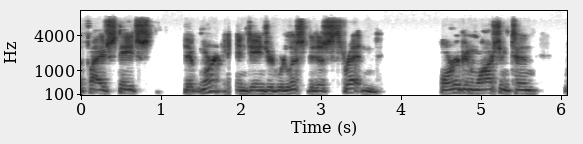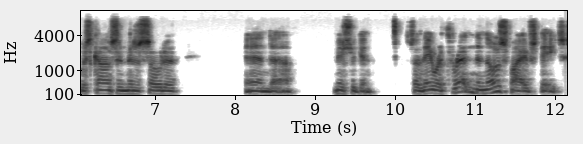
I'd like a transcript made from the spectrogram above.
The five states that weren't endangered were listed as threatened Oregon, Washington, Wisconsin, Minnesota, and uh, Michigan. So they were threatened in those five states.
